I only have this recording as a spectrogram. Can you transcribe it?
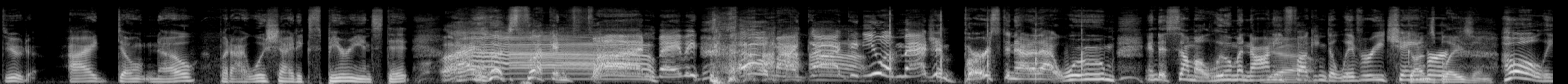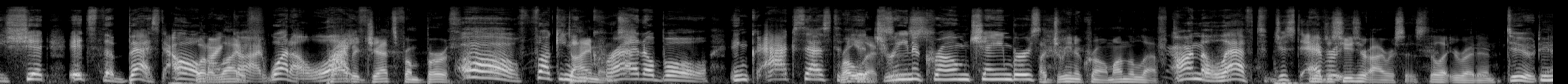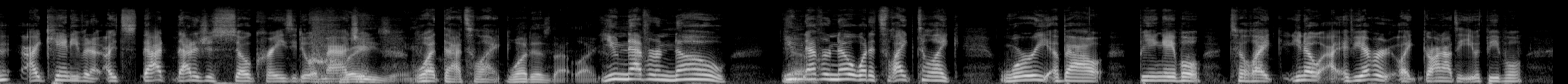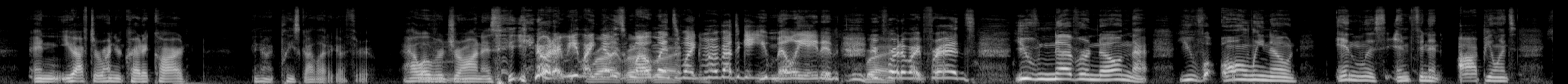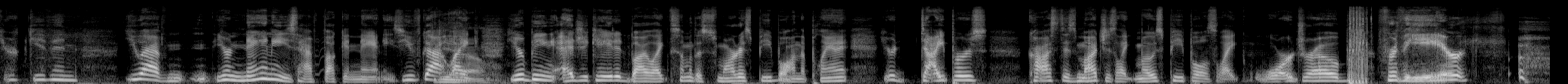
Dude, I don't know, but I wish I'd experienced it. It looks fucking fun, baby. Oh my God. Can you imagine bursting out of that womb into some Illuminati Yeah. fucking delivery chamber? Guns blazing. Holy shit. It's the best. Oh What a my life. God. What a life. Private jets from birth. Oh, fucking Diamonds. incredible. In- access to Rolexes. the adrenochrome chambers. Adrenochrome on the left. on the left, just Yeah, every just use your irises. They'll let you right in. dude i can't even it's that that is just so crazy to imagine Crazy. what that's like What is that like? you never know you Yeah. never know what it's like to like worry about being able to like you know have you ever like gone out to eat with people and you have to run your credit card and you're like please god let it go through how overdrawn is it? You know what I mean? Like Mm. Right, those right, moments, right. like I'm about to get humiliated in front of my friends. You've never known that. You've only known endless, infinite opulence. You're given. You have your nannies have fucking nannies. You've got Yeah. like you're being educated by like some of the smartest people on the planet. Your diapers cost as much as like most people's like wardrobe for the year.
